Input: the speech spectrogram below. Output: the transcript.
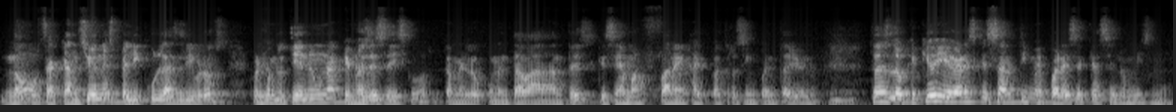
¿no? O sea, canciones, películas, libros. Por ejemplo, tiene una que no es de ese disco, también lo comentaba antes, que se llama Fahrenheit 451. Mm. Entonces, lo que quiero llegar es que Santi me parece que hace lo mismo.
